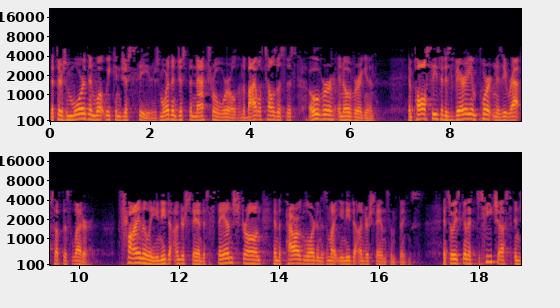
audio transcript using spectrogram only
That there's more than what we can just see. There's more than just the natural world. And the Bible tells us this over and over again. And Paul sees it as very important as he wraps up this letter. Finally, you need to understand to stand strong in the power of the Lord and his might, you need to understand some things. And so he's going to teach us and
